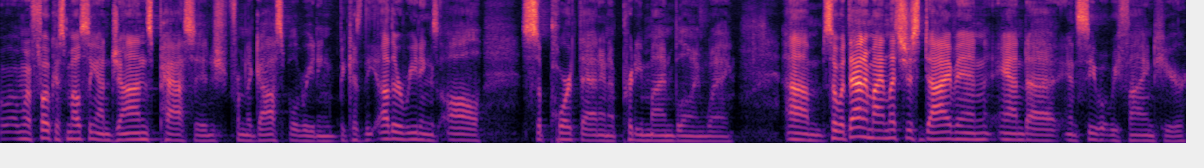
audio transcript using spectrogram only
I'm going to focus mostly on John's passage from the gospel reading because the other readings all support that in a pretty mind blowing way. Um, so, with that in mind, let's just dive in and uh, and see what we find here.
